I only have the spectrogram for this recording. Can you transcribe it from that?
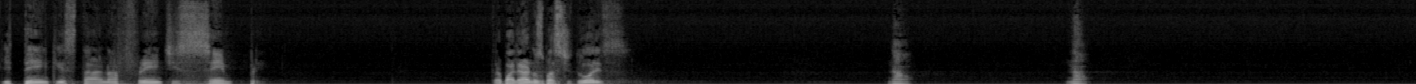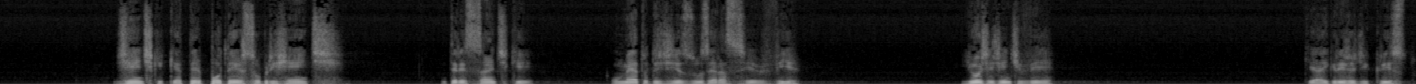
E tem que estar na frente sempre. Trabalhar nos bastidores? Não. Não. Gente que quer ter poder sobre gente. Interessante que o método de Jesus era servir. E hoje a gente vê que a igreja de Cristo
